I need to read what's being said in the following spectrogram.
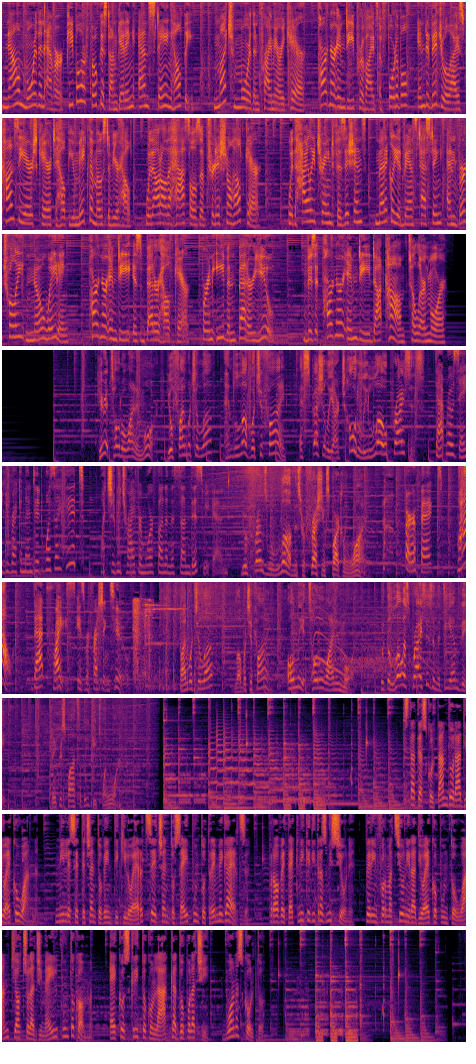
Now more than ever, people are focused on getting and staying healthy. Much more than primary care, Partner MD provides affordable, individualized concierge care to help you make the most of your health without all the hassles of traditional healthcare. With highly trained physicians, medically advanced testing, and virtually no waiting, Partner MD is better healthcare for an even better you. Visit partnermd.com to learn more. Here at Total Wine and More, you'll find what you love and love what you find, especially our totally low prices. That rosé you recommended was a hit. What should we try for more fun in the sun this weekend? Your friends will love this refreshing sparkling wine. Perfect. Wow, that price is refreshing too. Find what you love, love what you find. Only at Total Wine and More. With the lowest prices in the DMV. Drink responsibly, B21. State ascoltando Radio Echo One. 1720 kHz e 106.3 MHz. Prove tecniche di trasmissione. Per informazioni radioeco.one-gmail.com. Eco scritto con la H dopo la C. Buon ascolto.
